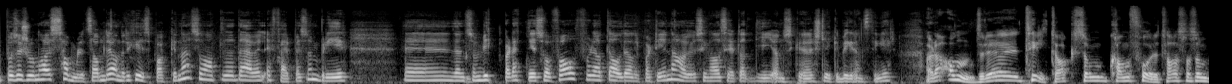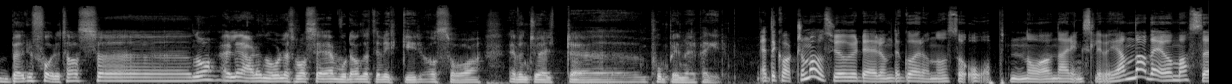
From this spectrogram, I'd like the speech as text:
Opposisjonen har samlet seg om de andre krisepakkene, sånn at det er vel Frp som blir Eh, den som vipper dette i så fall. fordi at alle de andre partiene har jo signalisert at de ønsker slike begrensninger. Er det andre tiltak som kan foretas, og som bør foretas uh, nå? Eller er det nå liksom å se hvordan dette virker, og så eventuelt pumpe inn mer penger? Etter hvert så må vi jo vurdere om det går an å åpne noe av næringslivet igjen. Da. Det er jo masse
